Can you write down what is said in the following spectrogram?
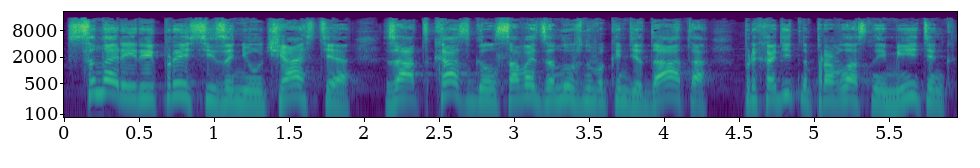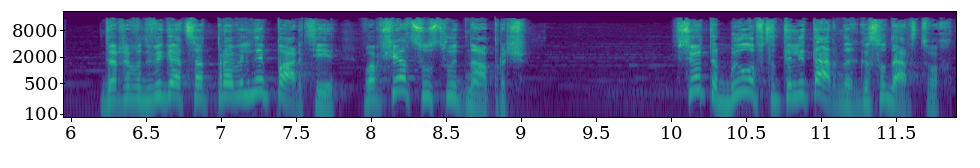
Сценарий репрессий за неучастие, за отказ голосовать за нужного кандидата, приходить на провластный митинг, даже выдвигаться от правильной партии вообще отсутствует напрочь. Все это было в тоталитарных государствах.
